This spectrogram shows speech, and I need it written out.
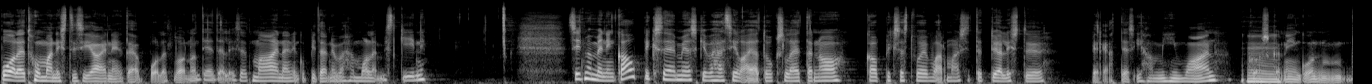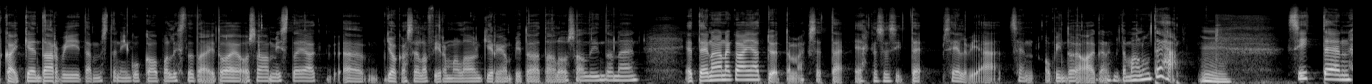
puolet humanistisia aineita ja puolet luonnontieteellisiä. Et Mä oon aina niinku pitänyt vähän molemmista kiinni. Sitten mä menin kauppikseen myöskin vähän sillä ajatuksella, että no kauppiksesta voi varmaan sitten työllistyä periaatteessa ihan mihin vaan, koska Mm. niin kuin kaikkeen tarvii tämmöistä niin kuin kaupallista taitoa ja osaamista ja ää, jokaisella firmalla on kirjanpito ja taloushallinto näin. Että en ainakaan jää työttömäksi, että ehkä se sitten selviää sen opintojen aikana, mitä mä haluan tehdä. Mm. Sitten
